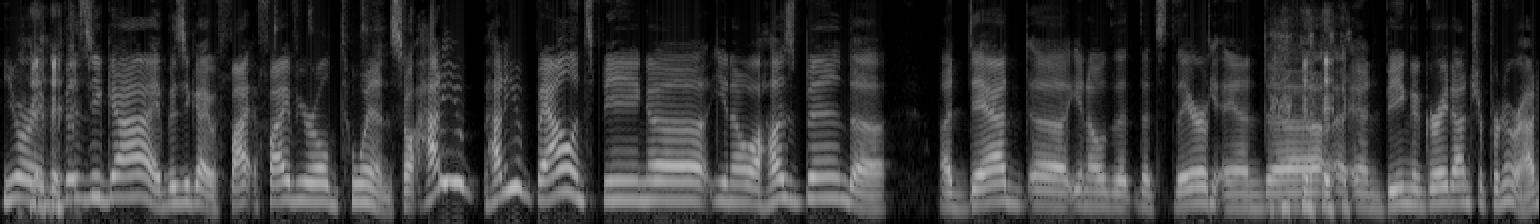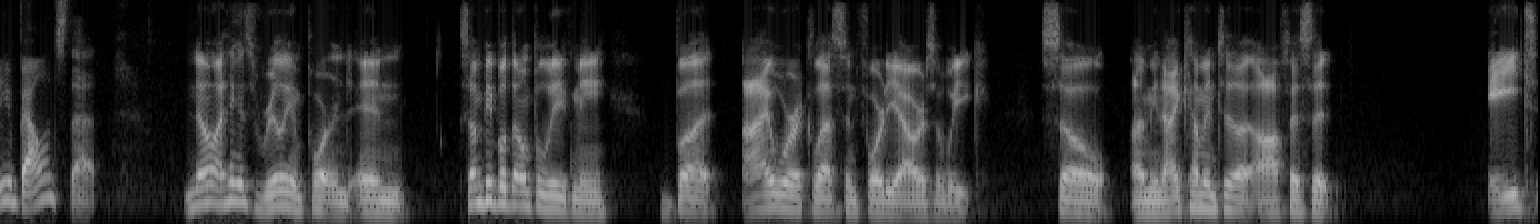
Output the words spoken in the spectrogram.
you are a busy guy, busy guy with five five year old twins. So how do you how do you balance being a you know a husband, a a dad, uh, you know that that's there, and uh, and being a great entrepreneur? How do you balance that? No, I think it's really important, and some people don't believe me, but I work less than forty hours a week. So I mean, I come into the office at eight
